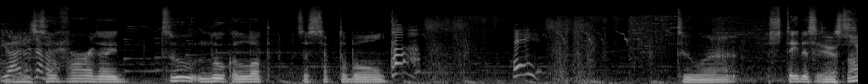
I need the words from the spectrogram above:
Yeah, so far they do look a lot susceptible to uh, status and stuff.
